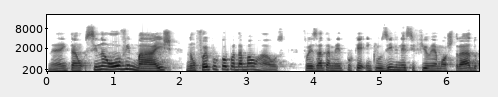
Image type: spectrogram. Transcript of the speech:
né? Então, se não houve mais, não foi por culpa da Bauhaus. Foi exatamente porque, inclusive nesse filme é mostrado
